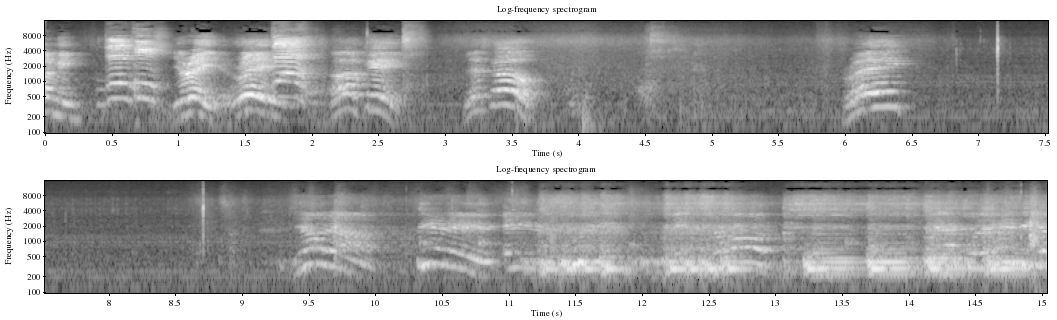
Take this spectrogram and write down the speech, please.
Follow me. You ready? Ready. Okay. Let's go. Ready. Y ahora viene el, el sabor de la culebritica.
